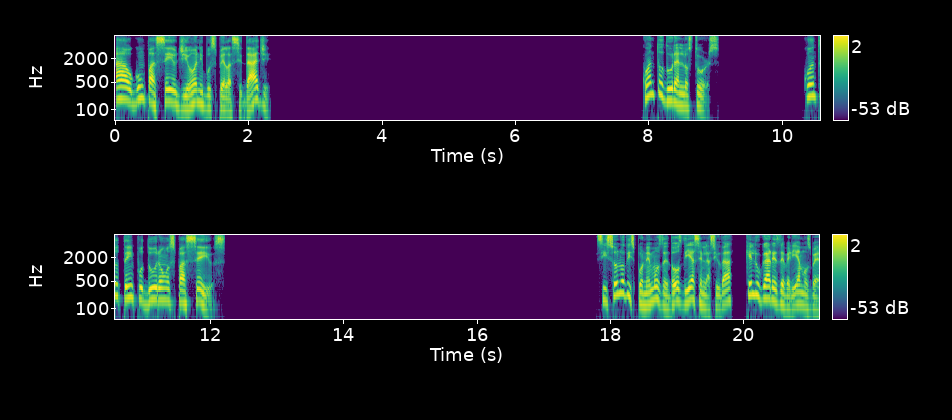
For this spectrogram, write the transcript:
Há algum passeio de ônibus pela cidade? ¿Cuánto duran los tours? Quanto tempo duram os passeios? Si solo disponemos de dos días en la ciudad, ¿qué lugares deberíamos ver?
